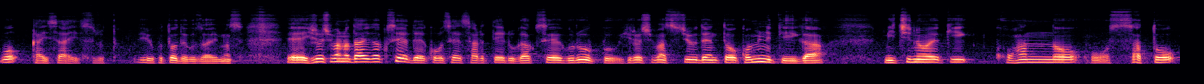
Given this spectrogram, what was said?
を開催するということでございます。えー、広島の大学生で構成されている学生グループ、広島スチューデントコミュニティが、道の駅湖畔の里、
